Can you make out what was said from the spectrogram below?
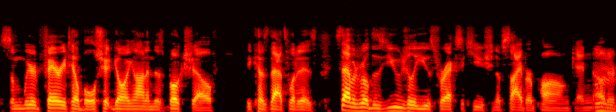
some weird fairy tale bullshit going on in this bookshelf because that's what it is savage world is usually used for execution of cyberpunk and other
